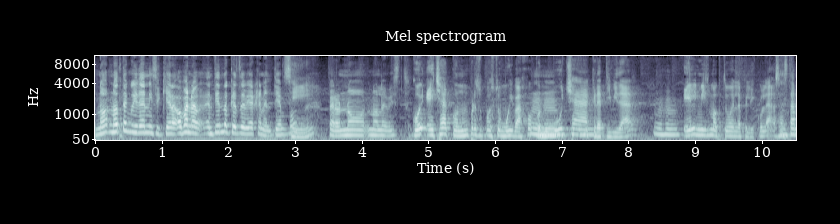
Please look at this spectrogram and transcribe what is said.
No, no tengo idea ni siquiera... O bueno, entiendo que es de viaje en el tiempo. Sí. Pero no, no la he visto. Hecha con un presupuesto muy bajo, con mucha creatividad. Él mismo actúa en la película. O sea, está,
